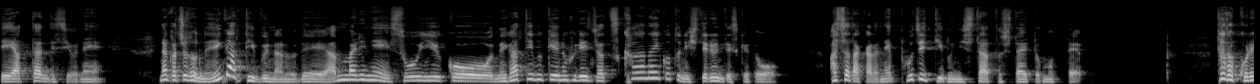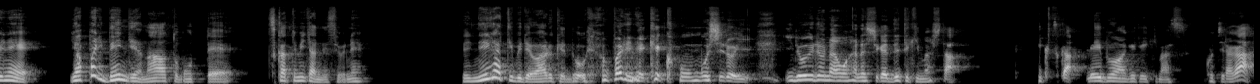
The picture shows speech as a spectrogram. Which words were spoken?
でやったんですよね。なんかちょっとネガティブなので、あんまりね、そういうこう、ネガティブ系のフレーズは使わないことにしてるんですけど、朝だからね、ポジティブにスタートしたいと思って。ただこれね、やっぱり便利だなと思って使ってみたんですよね。でネガティブではあるけど、やっぱりね、結構面白い、いろいろなお話が出てきました。いくつか例文を挙げていきます。こちらが、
